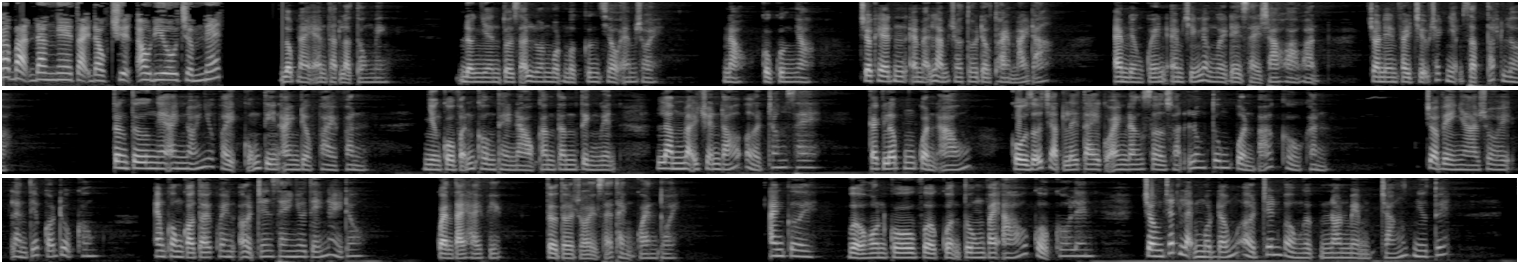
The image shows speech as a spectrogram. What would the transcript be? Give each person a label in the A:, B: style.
A: Các bạn đang nghe tại đọc truyện audio.net
B: Lúc này em thật là thông minh. Đương nhiên tôi sẽ luôn một mực cưng chiều em rồi. Nào, cô cưng nhỏ, trước hết em hãy làm cho tôi được thoải mái đã. Em đừng quên em chính là người để xảy ra hỏa hoạn, cho nên phải chịu trách nhiệm dập tắt lửa. Tương tư nghe anh nói như vậy cũng tin anh được vài phần. Nhưng cô vẫn không thể nào cam tâm tình nguyện làm loại chuyện đó ở trong xe. Cách lớp quần áo, cô giữ chặt lấy tay của anh đang sờ soạn lung tung buồn bã cầu khẩn. Trở về nhà rồi làm tiếp có được không? Em không có thói quen ở trên xe như thế này đâu. Quen tay hai việc, từ từ rồi sẽ thành quen thôi. Anh cười, vừa hôn cô vừa cuộn tung váy áo của cô lên, trông chất lại một đống ở trên bầu ngực non mềm trắng như tuyết.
